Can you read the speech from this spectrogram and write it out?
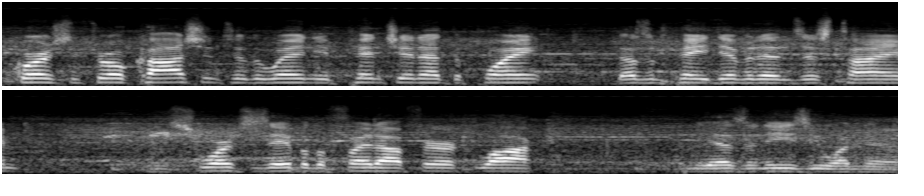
Of course, you throw caution to the wind. You pinch in at the point. Doesn't pay dividends this time. And Szwarz is able to fight off Eric Locke. And he has an easy one there.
